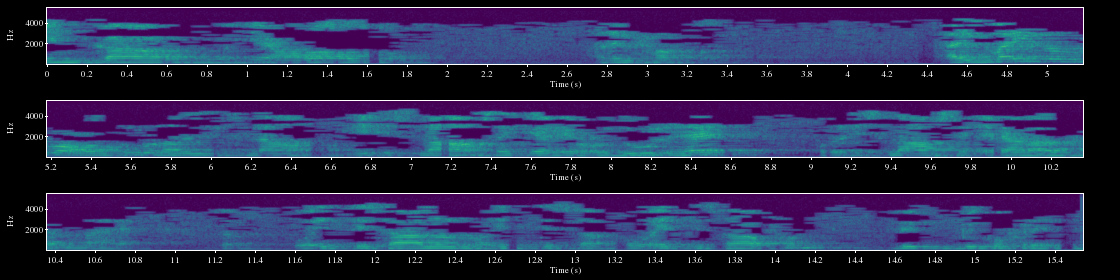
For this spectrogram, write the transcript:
إنكار وإعراض عن الحق. أي وعدول عن الإسلام. یہ اسلام سے کیا ہے؟ عدول ہے اور اسلام سے اعراض کرنا ہے. وہ اتصال واتصال واتصاف بکفر.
